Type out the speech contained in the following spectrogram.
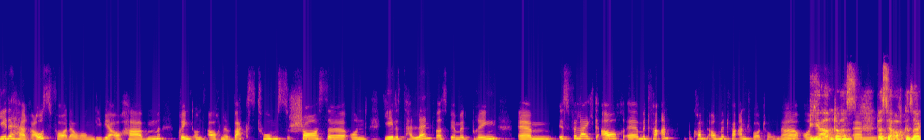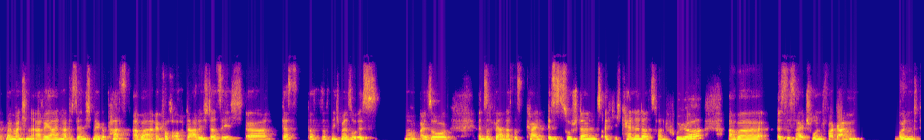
jede Herausforderung, die wir auch haben, bringt uns auch eine Wachstumschance und jedes Talent, was wir mitbringen, ähm, ist vielleicht auch äh, mit Verantwortung kommt auch mit Verantwortung. Ne? Und, ja, und du hast, ähm, du hast ja auch gesagt, bei manchen Arealen hat es ja nicht mehr gepasst, aber einfach auch dadurch, dass ich, äh, dass, dass das nicht mehr so ist. Ne? Also insofern, das ist kein Ist-Zustand. Ich, ich kenne das von früher, aber es ist halt schon vergangen. Und mhm.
